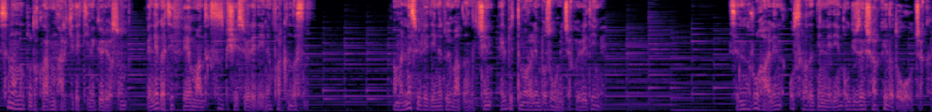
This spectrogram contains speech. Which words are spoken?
Sen onun dudaklarının hareket ettiğini görüyorsun ve negatif veya mantıksız bir şey söylediğinin farkındasın. Ama ne söylediğini duymadığın için elbette moralin bozulmayacak öyle değil mi? Senin ruh halin o sırada dinlediğin o güzel şarkıyla dolu olacak.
